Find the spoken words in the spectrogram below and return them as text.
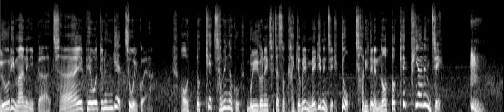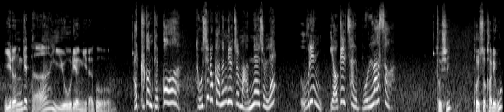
룰이 많으니까 잘 배워두는 게 좋을 거야. 어떻게 자맹하고 물건을 찾아서 가격을 매기는지 또 처리되는 어떻게 피하는지 이런 게 다 요령이라고. 아, 그건 됐고 도시로 가는 길 좀 안내해 줄래? 우린 여길 잘 몰라서. 도시? 벌써 가려고?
